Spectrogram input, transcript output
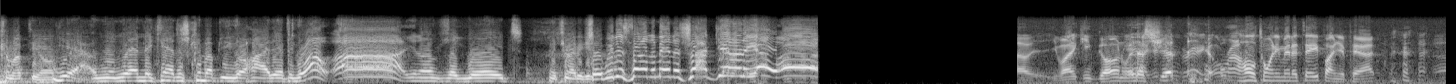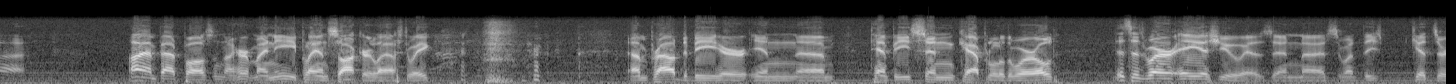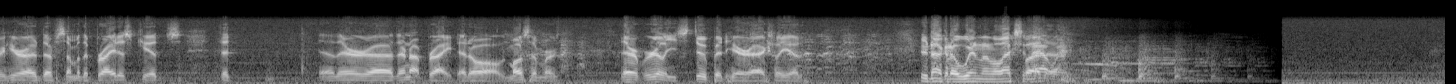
Come up to you all. Yeah, and, then, and they can't just come up to you and go hi. They have to go out. Ah, you know, it's like great. I try to get. So we just found the man that shot Kennedy. Oh, ah! Uh, you want to keep going with this shit? Great. We'll run a whole 20-minute tape on you, Pat. Hi, I'm Pat Paulsen. I hurt my knee playing soccer last week. I'm proud to be here in um, Tempe, sin capital of the world. This is where ASU is, and uh, it's what these kids are here. Are some of the brightest kids that uh, they're uh, they're not bright at all. Most of them are they're really stupid here, actually. Uh, You're not going to win an election But, that uh, way.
